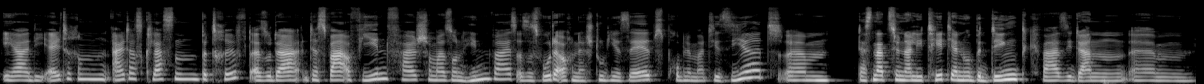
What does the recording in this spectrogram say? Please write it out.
eher die älteren Altersklassen betrifft. Also da, das war auf jeden Fall schon mal so ein Hinweis. Also es wurde auch in der Studie selbst problematisiert. Ähm, dass Nationalität ja nur bedingt quasi dann ähm,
